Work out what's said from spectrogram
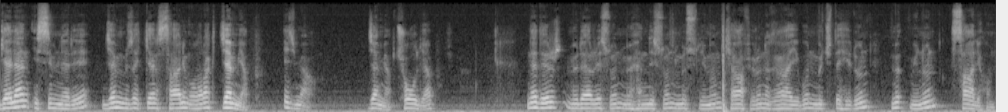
gelen isimleri cem müzekker salim olarak cem yap. İcma. Cem yap. Çoğul yap. Nedir? Müderrisun, mühendisun, müslimun, kafirun, gaibun, müçtehidun, müminun, salihun.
